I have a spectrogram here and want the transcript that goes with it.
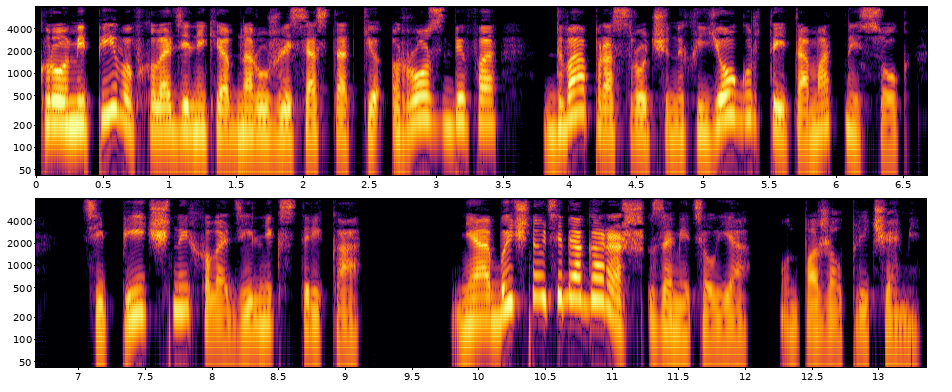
Кроме пива в холодильнике обнаружились остатки ростбифа, два просроченных йогурта и томатный сок. Типичный холодильник старика. «Необычный у тебя гараж», — заметил я. Он пожал плечами.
